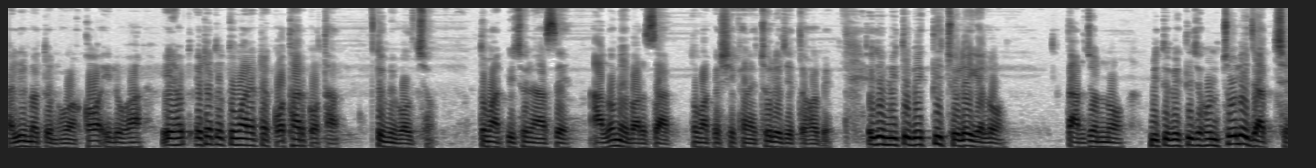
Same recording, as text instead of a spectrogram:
কালিমাতুন হুয়া ক ইলুহা এটা তো তোমার একটা কথার কথা, তুমি বলছো। তোমার পিছনে আছে আলমে বারজাক, তোমাকে সেখানে চলে যেতে হবে। এই যে মৃত ব্যক্তি চলে গেল, তার জন্য মৃত ব্যক্তি যখন চলে যাচ্ছে,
